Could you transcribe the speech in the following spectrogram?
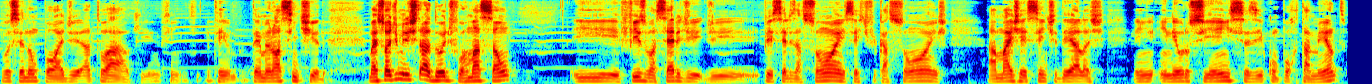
você não pode atuar, que, enfim, tem, tem o menor sentido. Mas sou administrador de formação e fiz uma série de, de especializações, certificações, a mais recente delas em, em neurociências e comportamento.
